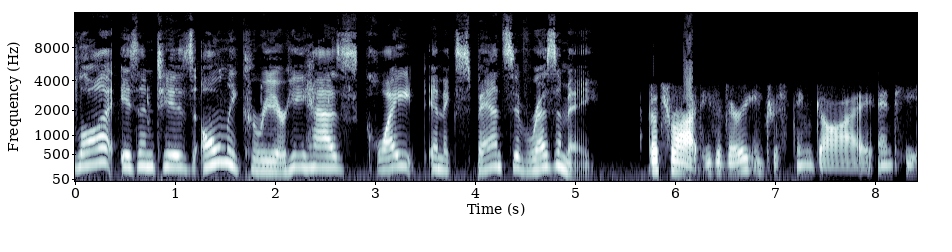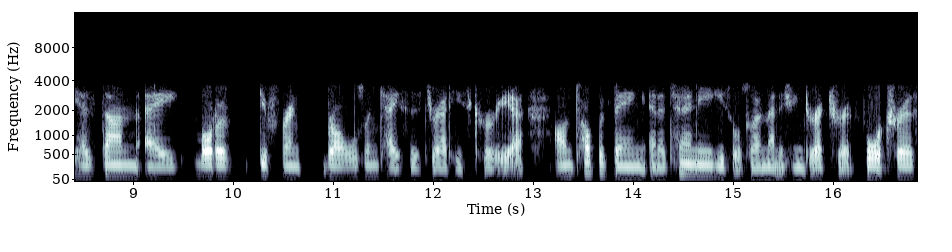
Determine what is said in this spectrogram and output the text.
Law isn't his only career. He has quite an expansive resume. That's right. He's a very interesting guy, and he has done a lot of different roles and cases throughout his career. On top of being an attorney, he's also a managing director at Fortress.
